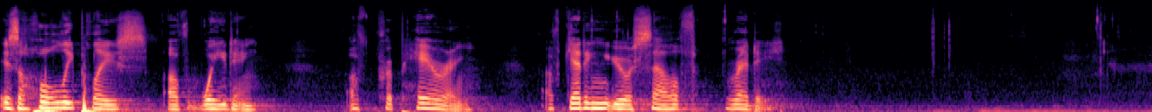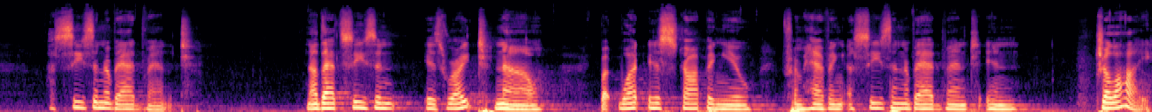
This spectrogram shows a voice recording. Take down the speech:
is a holy place of waiting, of preparing, of getting yourself ready. A season of Advent. Now, that season is right now, but what is stopping you from having a season of Advent in July?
